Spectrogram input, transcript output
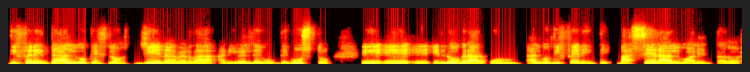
diferente, algo que los llena, ¿verdad? A nivel de, gusto, eh, eh, en lograr un, algo diferente, va a ser algo alentador.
